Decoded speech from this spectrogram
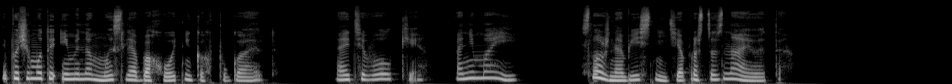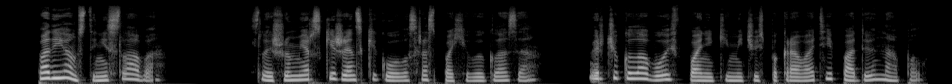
И почему-то именно мысли об охотниках пугают. А эти волки, они мои. Сложно объяснить, я просто знаю это. «Подъем, Станислава!» Слышу мерзкий женский голос, распахиваю глаза. Верчу головой, в панике мечусь по кровати и падаю на пол.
